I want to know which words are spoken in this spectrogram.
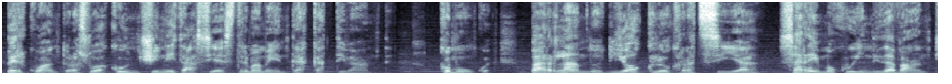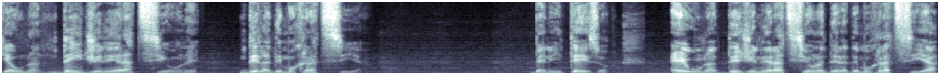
per quanto la sua concinità sia estremamente accattivante. Comunque, parlando di oclocrazia, saremo quindi davanti a una degenerazione della democrazia. Ben inteso, è una degenerazione della democrazia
